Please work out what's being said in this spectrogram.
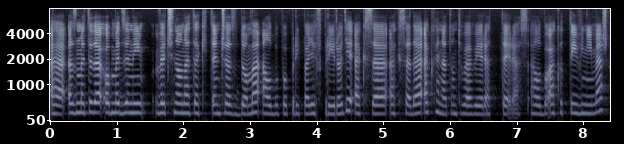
a, a sme teda obmedzení väčšinou na taký ten čas doma alebo po prípade v prírode, ak sa, ak sa dá. Ako je na tom tvoja viera teraz? Alebo ako ty vnímaš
